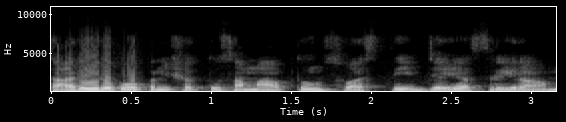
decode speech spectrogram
శారీరక ఉపనిషత్తు సమాప్తం స్వస్తి జయ శ్రీరామ.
